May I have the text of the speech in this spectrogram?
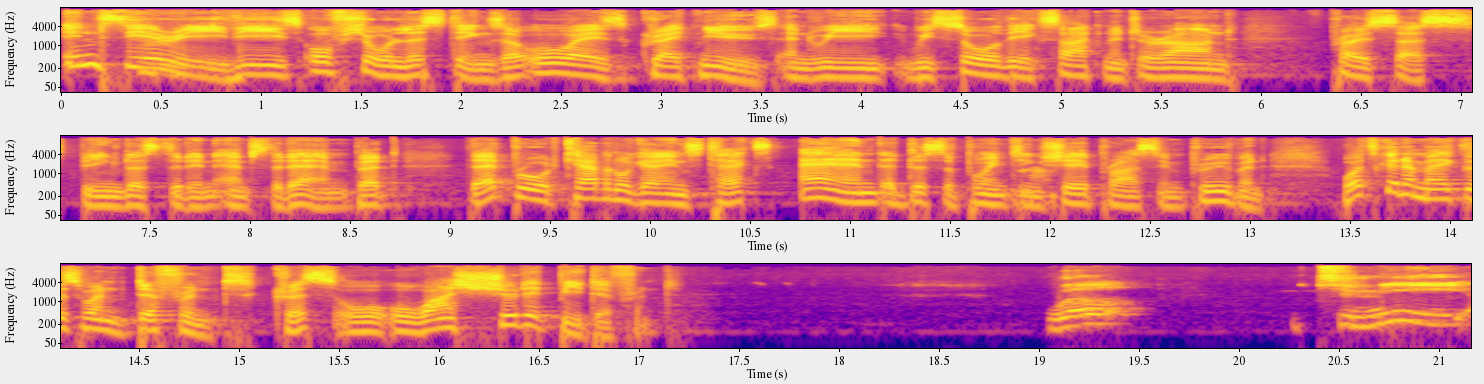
In theory, mm. these offshore listings are always great news, and we, we saw the excitement around – Prosus being listed in Amsterdam, but that brought capital gains tax and a disappointing share price improvement. What's going to make this one different, Chris, or, or why should it be different? Well, to me,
